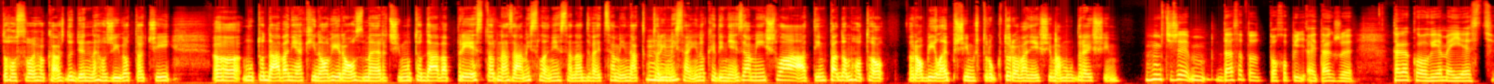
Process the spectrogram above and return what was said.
toho svojho každodenného života, či uh, mu to dáva nejaký nový rozmer, či mu to dáva priestor na zamyslenie sa nad vecami, nad ktorými mm-hmm. sa inokedy nezamýšľa a tým pádom ho to robí lepším, štrukturovanejším a múdrejším. Mhm, čiže dá sa to pochopiť aj tak, že tak ako vieme jesť e,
